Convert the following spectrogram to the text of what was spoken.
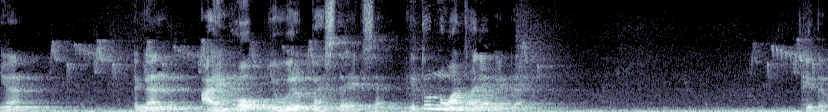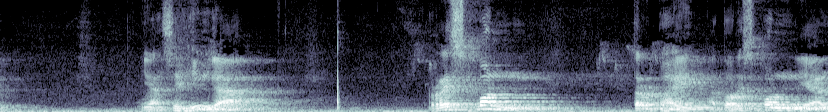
Ya. Dengan I hope you will pass the exam. Itu nuansanya beda. Gitu. Ya, sehingga respon terbaik atau respon yang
